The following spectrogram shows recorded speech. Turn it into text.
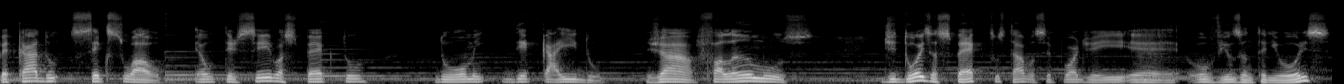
Pecado sexual é o terceiro aspecto do homem decaído. Já falamos de dois aspectos, tá? Você pode aí é, ouvir os anteriores.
